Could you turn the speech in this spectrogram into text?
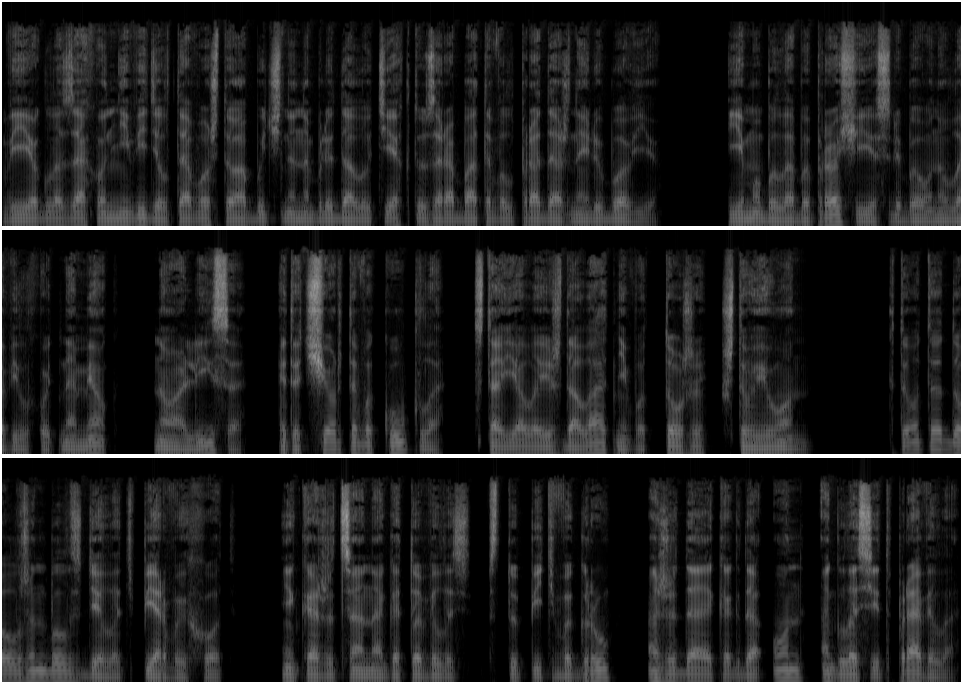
В ее глазах он не видел того, что обычно наблюдал у тех, кто зарабатывал продажной любовью. Ему было бы проще, если бы он уловил хоть намек, но Алиса, эта чертова кукла, стояла и ждала от него то же, что и он. Кто-то должен был сделать первый ход. И, кажется, она готовилась вступить в игру, ожидая, когда он огласит правила.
